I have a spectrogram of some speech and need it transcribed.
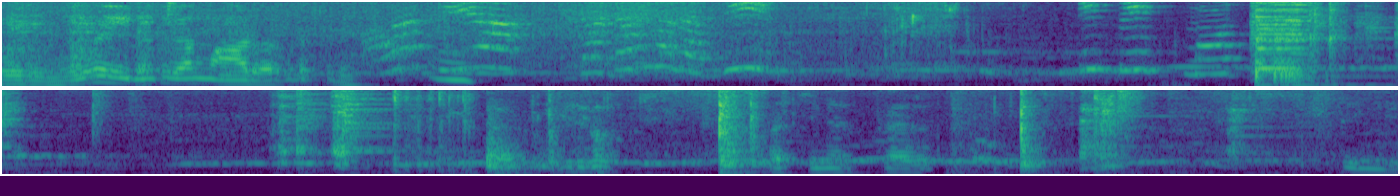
ఇది నువ్వు ఇంటిగా మాడు వరకు వస్తుంది ఇదిగో పచ్చిమిరపకాయలు పిండి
